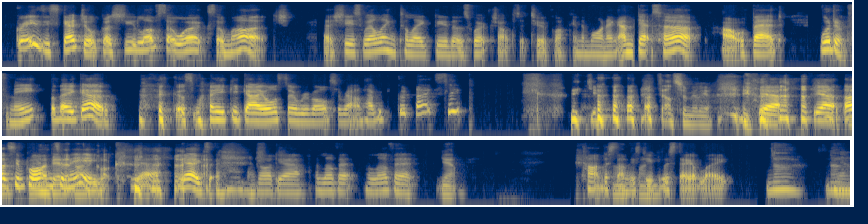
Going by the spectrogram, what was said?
crazy schedule because she loves her work so much that she's willing to like do those workshops at two o'clock in the morning and gets her out of bed. Wouldn't for me, but there you go because my ikigai also revolves around having a good night's sleep. yeah, sounds familiar. yeah, yeah, that's important to me. yeah, yeah, exactly. Oh my god, yeah, I love it. I love it. Yeah, can't understand oh, these fun. people who stay up late. No, no. Yeah.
